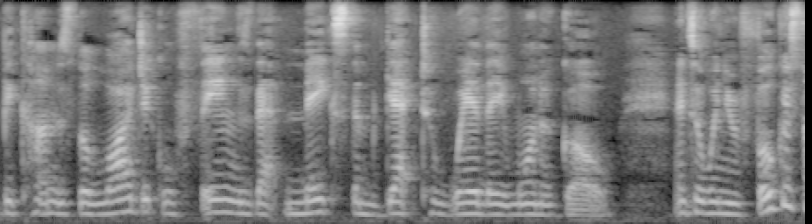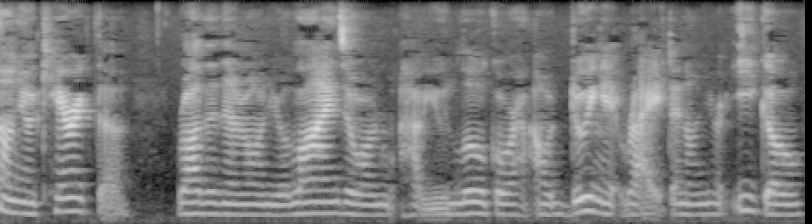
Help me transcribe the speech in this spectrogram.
becomes the logical things that makes them get to where they want to go. And so when you're focused on your character rather than on your lines or on how you look or how doing it right and on your ego,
